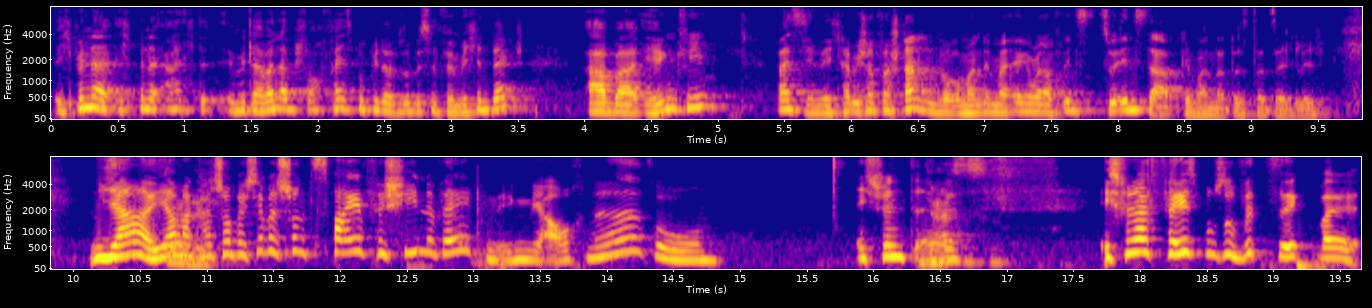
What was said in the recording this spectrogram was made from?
Ich bin da, ich bin da, ich, mittlerweile habe ich auch Facebook wieder so ein bisschen für mich entdeckt. Aber irgendwie, weiß ich nicht, habe ich schon verstanden, warum man immer irgendwann auf Inst zu Insta abgewandert ist tatsächlich. Ja, ja, Oder man nicht? kann schon verstehen, aber es sind schon zwei verschiedene Welten irgendwie auch, ne? So. Ich finde, ja, äh, ich finde halt Facebook so witzig, weil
